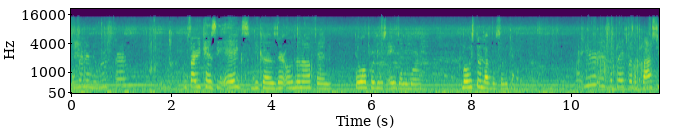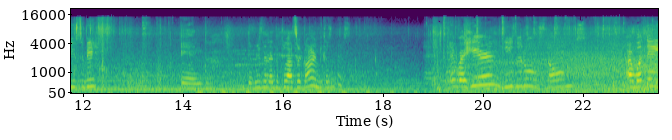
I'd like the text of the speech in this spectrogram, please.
The hen and the rooster. I'm sorry you can't see eggs because they're old enough and they won't produce eggs anymore. But we still love them so we kept them. Right here is the place where the plaza used to be. The reason that the plots are gone because of this. And right here, these little stones are what they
